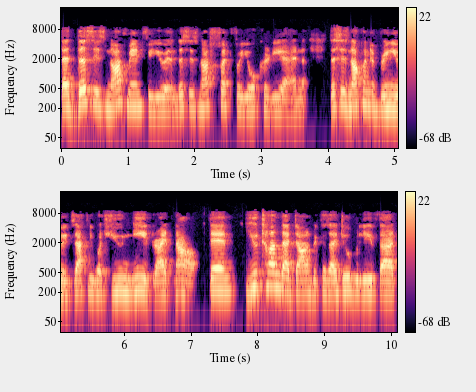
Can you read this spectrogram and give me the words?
that this is not meant for you and this is not fit for your career and this is not going to bring you exactly what you need right now, then you turn that down because I do believe that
